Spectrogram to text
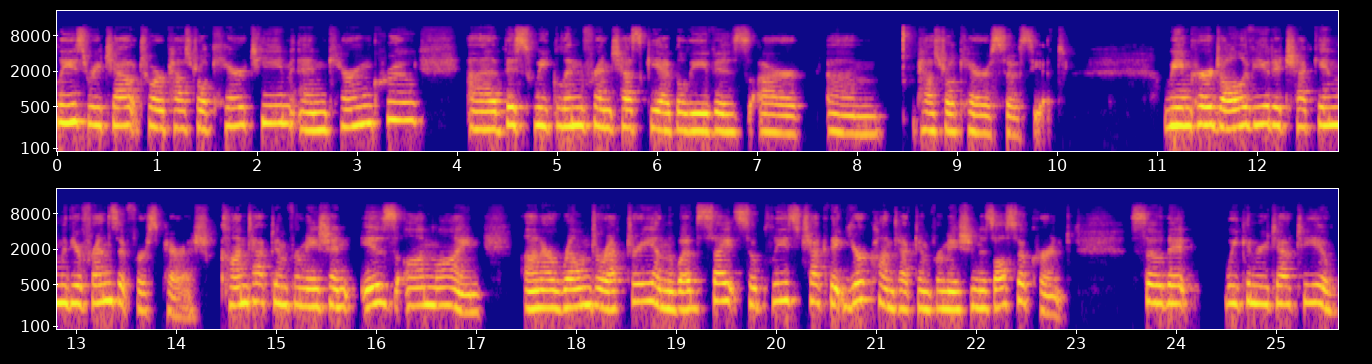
please reach out to our pastoral care team and caring crew. Uh, this week, Lynn Franceschi, I believe, is our um, pastoral care associate. We encourage all of you to check in with your friends at First Parish. Contact information is online on our Realm directory on the website, so please check that your contact information is also current so that we can reach out to you.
